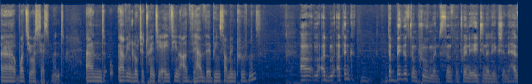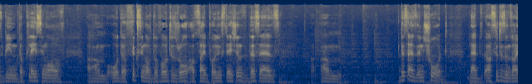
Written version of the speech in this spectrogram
Uh, what's your assessment? And having looked at 2018, are, have there been some improvements? Um, I, I, think the biggest improvement since the 2018 election has been the placing of um, or the fixing of the voters' roll outside polling stations. This has um, this has ensured that our citizens are,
